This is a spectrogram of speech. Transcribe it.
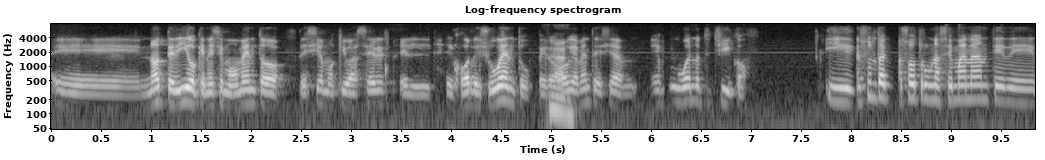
Eh, no te digo que en ese momento decíamos que iba a ser el, jugador de Juventus, pero obviamente decían, es muy bueno este chico. Y resulta que nosotros una semana antes de,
